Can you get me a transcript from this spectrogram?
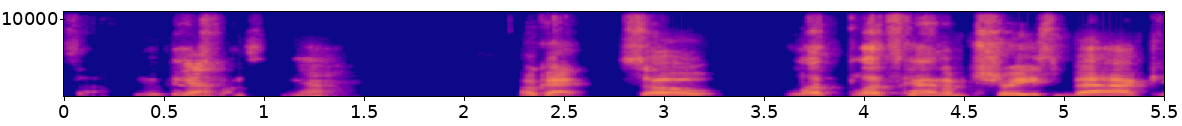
So Yeah. Yeah. Okay, so let let's kind of trace back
